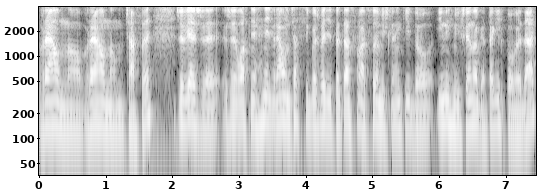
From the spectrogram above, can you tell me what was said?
v reálno, v reálnom čase. Že vieš, že, že vlastne hneď v reálnom čase si budeš vedieť pretransformovať svoje myšlienky do iných myšlienok a tak ich povedať.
